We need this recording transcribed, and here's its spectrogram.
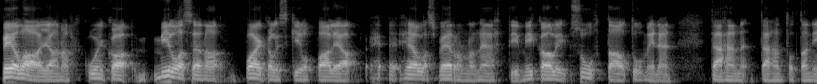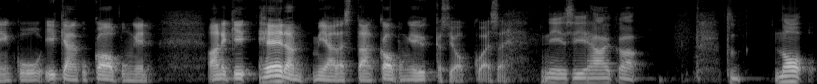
pelaajana, kuinka, millaisena paikalliskilpailija Hellas Verona nähtiin, mikä oli suhtautuminen tähän, tähän tota niin kuin, ikään kuin kaupungin, ainakin heidän mielestään kaupungin ykkösjoukkueeseen? Niin siihen aika, no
